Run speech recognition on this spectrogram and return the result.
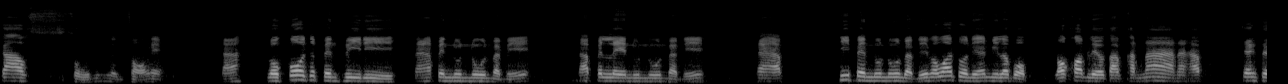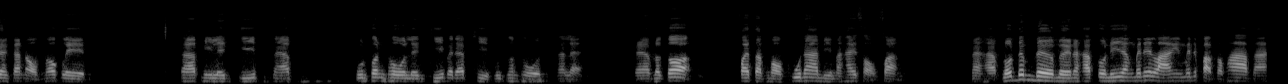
เก้าศูนย์หนึ่งสองเนี่ยนะโลโก้จะเป็น 3D นะเป็นนูนๆแบบนี้นะเป็นเลนนูนๆแบบนี้นะครับที่เป็นนูนๆแบบนี้เพราะว่าตัวนี้มีระบบล็อกความเร็วตามคันหน้านะครับ แจ้งเตือนการออกนอกเลนนะครับมีเลนคีปนะครับฟูดคอนโทรลเลนคีปอะแดปทีฟฟูดคอนโทรลนั่นแหละนะครับแล้วก็ไฟตัดหมอกคู่หน้ามีมาให้สองฝั่ง นะครับรถเดิมๆเลยนะครับ ตัวนี้ยังไม่ได้ล้างยังไม่ได้ปรับสภาพนะ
